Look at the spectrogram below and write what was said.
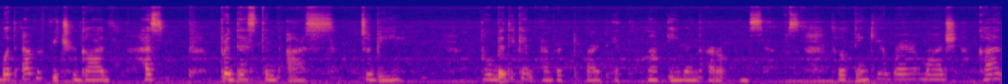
whatever future God has predestined us to be, nobody can ever thwart it, not even our own selves. So thank you very much. God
